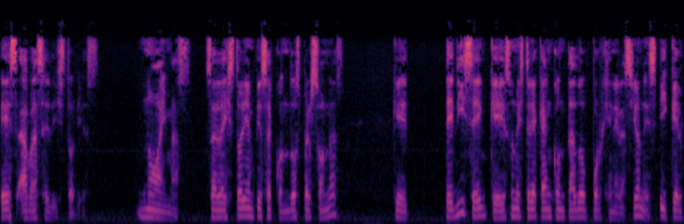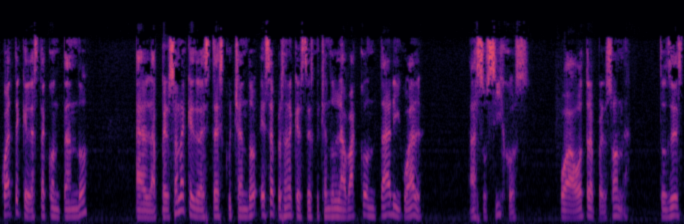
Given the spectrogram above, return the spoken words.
es a base de historias. No hay más. O sea, la historia empieza con dos personas que te dicen que es una historia que han contado por generaciones y que el cuate que la está contando a la persona que la está escuchando, esa persona que la está escuchando la va a contar igual a sus hijos o a otra persona. Entonces,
